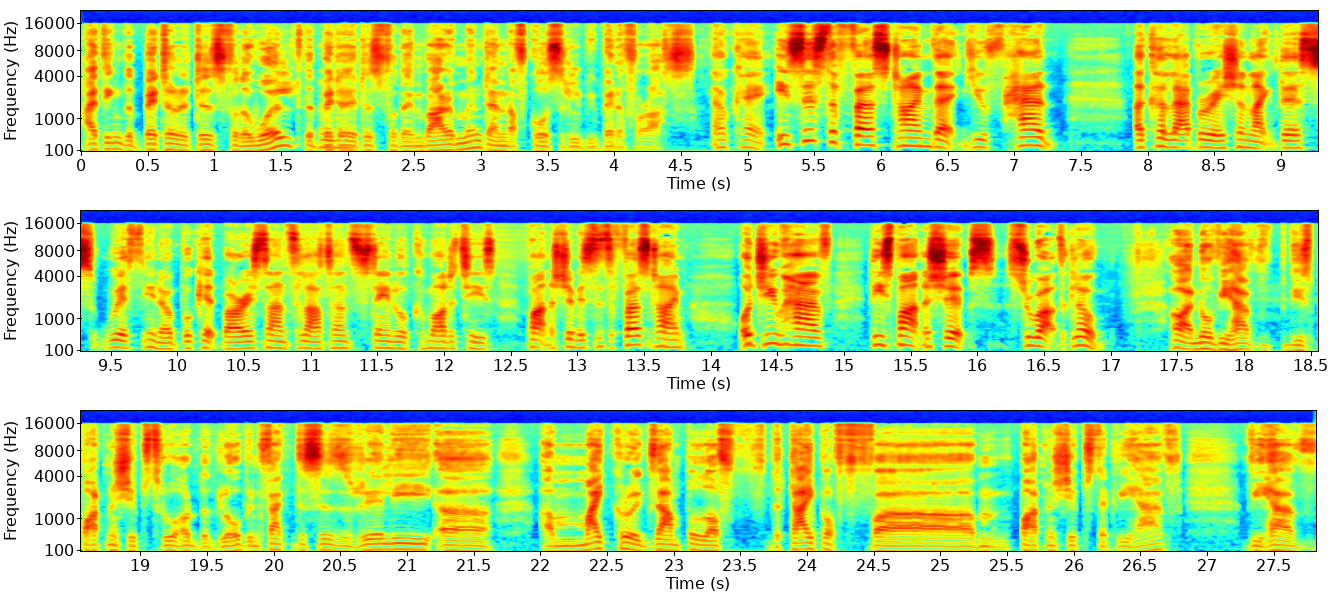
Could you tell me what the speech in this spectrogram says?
I think the better it is for the world, the better mm-hmm. it is for the environment, and of course it'll be better for us. Okay. Is this the first time that you've had a collaboration like this with, you know, Bukit Barisan Selatan Sustainable Commodities Partnership? Is this the first time, or do you have these partnerships throughout the globe? Uh, no, we have these partnerships throughout the globe. In fact, this is really uh, a micro example of the type of um, partnerships that we have. We have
